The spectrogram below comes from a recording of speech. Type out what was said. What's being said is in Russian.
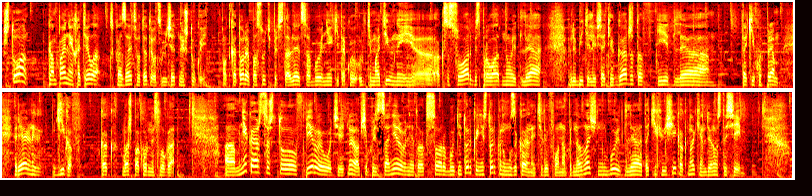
Что компания хотела сказать вот этой вот замечательной штукой, вот которая по сути представляет собой некий такой ультимативный э, аксессуар беспроводной для любителей всяких гаджетов и для таких вот прям реальных гиков, как ваш покорный слуга. А мне кажется, что в первую очередь, ну и вообще позиционирование этого аксессуара будет не только и не столько на музыкальные телефоны, а предназначен будет для таких вещей, как Nokia 97.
